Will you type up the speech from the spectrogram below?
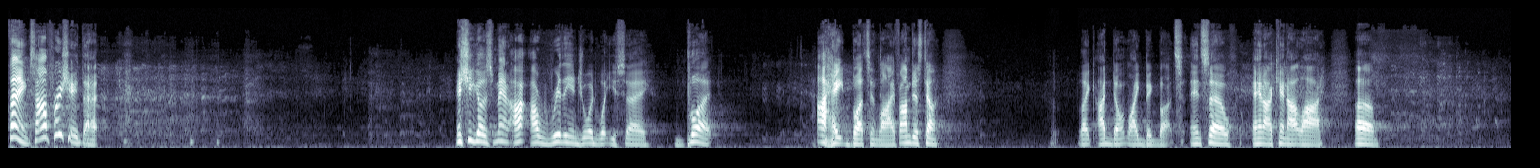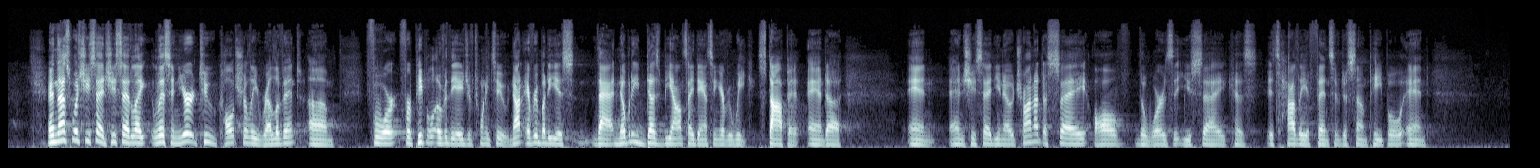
Thanks. I appreciate that. And she goes, Man, I, I, really enjoyed what you say, but I hate butts in life. I'm just telling. Like, I don't like big butts. And so, and I cannot lie. Um, and that's what she said. She said, like, listen, you're too culturally relevant um, for, for people over the age of 22. Not everybody is that. Nobody does Beyonce dancing every week. Stop it. And, uh, and, and she said, you know, try not to say all the words that you say because it's highly offensive to some people. And,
